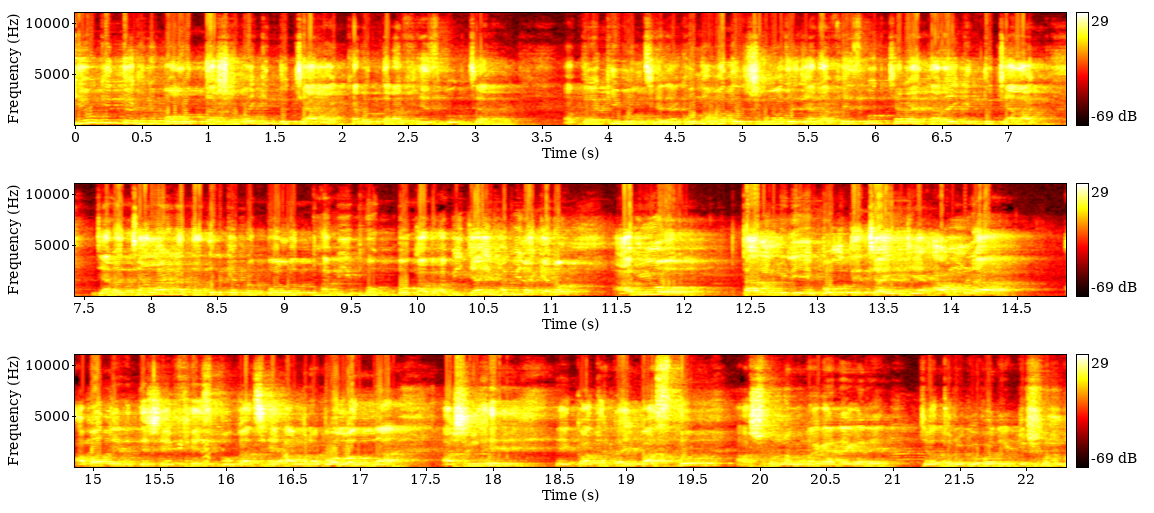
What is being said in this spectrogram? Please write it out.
কেউ কিন্তু এখানে বলদ না, সবাই কিন্তু চালাক, কারণ তারা ফেসবুক চালায়। আপনারা কি বলছেন? এখন আমাদের সমাজে যারা ফেসবুক চালায়, তারাই কিন্তু চালাক। যারা চালায় না, তাদেরকে আমরা বলদ ভাবি বোকা ভাবি, যাই ভাবি না কেন, আমিও তাল মিলিয়ে বলতে চাই যে আমরা, আমাদের দেশে ফেসবুক আছে, আমরা বলদ না। আসলে এই কথাটাই বাস্তব। আসুন আমরা গানে গানে যতটুকু পারি একটু শুনব।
